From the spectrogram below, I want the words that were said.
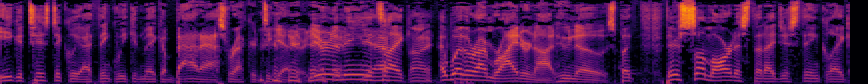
egotistically, I think we could make a badass record together. You know what I mean? it's like and whether I'm right or not, who knows? But there's some artists that I just think like.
